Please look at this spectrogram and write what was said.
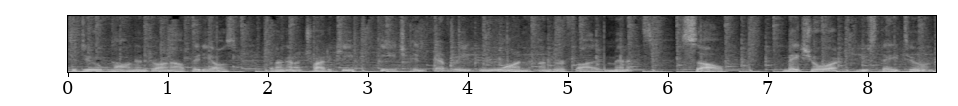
to do long and drawn out videos, but I'm going to try to keep each and every one under five minutes. So make sure you stay tuned.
